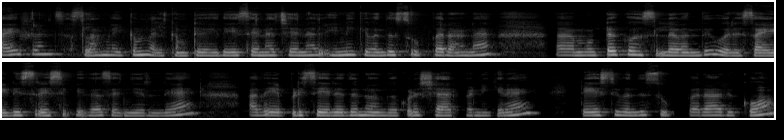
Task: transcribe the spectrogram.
ஹாய் ஃப்ரெண்ட்ஸ் அஸ்லாம் வலைக்கம் வெல்கம் டு இதே சேனா சேனல் இன்றைக்கி வந்து சூப்பரான முட்டைக்கோஸில் வந்து ஒரு சைடிஷ் ரெசிபி தான் செஞ்சுருந்தேன். அதை எப்படி செய்கிறதுன்னு உங்கள் கூட ஷேர் பண்ணிக்கிறேன். டேஸ்ட்டு வந்து சூப்பராக இருக்கும்.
